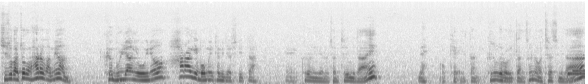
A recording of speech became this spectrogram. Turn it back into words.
지수가 조금 하락하면 그 물량이 오히려 하락의 모멘텀이 될 수도 있다. 예, 그런 의견을 전 드립니다. 네, 오케이. 일단 그 정도로 일단 설명을 드렸습니다.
